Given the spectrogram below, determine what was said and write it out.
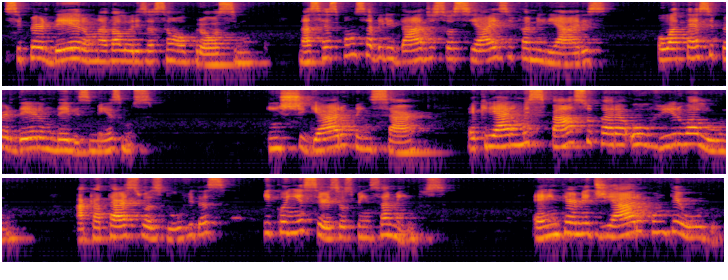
se perderam na valorização ao próximo, nas responsabilidades sociais e familiares, ou até se perderam deles mesmos? Instigar o pensar é criar um espaço para ouvir o aluno, acatar suas dúvidas e conhecer seus pensamentos. É intermediar o conteúdo,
